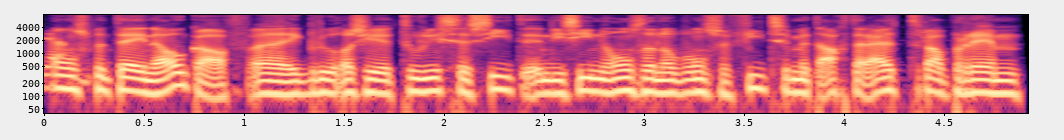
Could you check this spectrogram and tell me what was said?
ons meteen ook af. Uh, ik bedoel, als je toeristen ziet en die zien ons dan op onze fietsen met achteruittraprem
